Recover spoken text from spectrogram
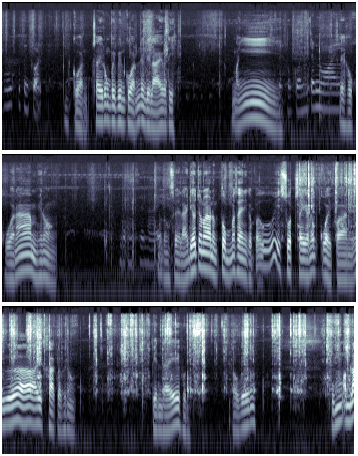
โอ้ยคือเป็นก่อนเป็นก้อนใส่ลงไปเป็นก้อนมันจังได้หลายว่าตินี่ใส่ข้าวคั่วน้ำจังน้อยใส่ข้าวคั่วน้ำพี่น้องบ่ต้องใส่หลายบ่ต้องใส่หลายเดี๋ยวจังน้อยเอาน้ำต้มมาใส่นี่ก็เอ้ยสดใส่กันกับกล้วยปลานี่เอ้ยคักแล้วพี่น้องเป็นไดพุ่นเอาเบิ่ง ขุมอำล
